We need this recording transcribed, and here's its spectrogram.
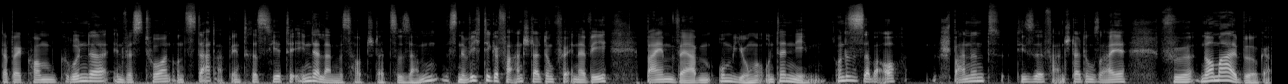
Dabei kommen Gründer, Investoren und Startup-Interessierte in der Landeshauptstadt zusammen. Das ist eine wichtige Veranstaltung für NRW beim Werben um junge Unternehmen. Und es ist aber auch spannend, diese Veranstaltungsreihe für Normalbürger.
